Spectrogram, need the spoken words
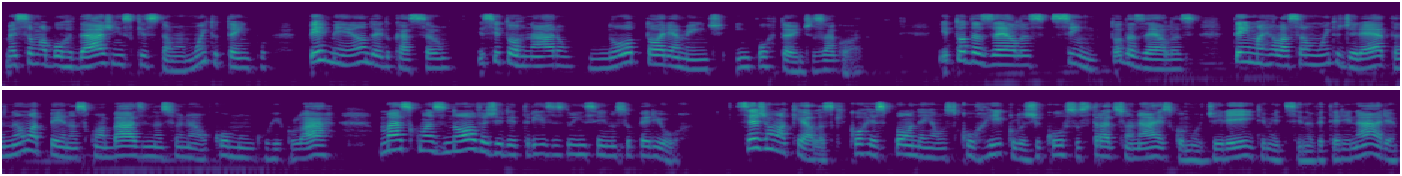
mas são abordagens que estão há muito tempo permeando a educação e se tornaram notoriamente importantes agora. E todas elas, sim, todas elas, têm uma relação muito direta não apenas com a Base Nacional Comum Curricular, mas com as novas diretrizes do ensino superior. Sejam aquelas que correspondem aos currículos de cursos tradicionais como Direito e Medicina Veterinária,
